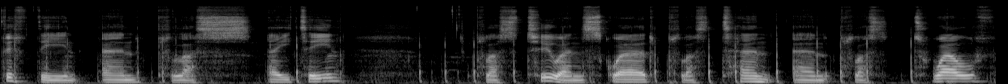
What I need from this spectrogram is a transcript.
15n plus 18 plus 2n squared plus 10n plus 12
